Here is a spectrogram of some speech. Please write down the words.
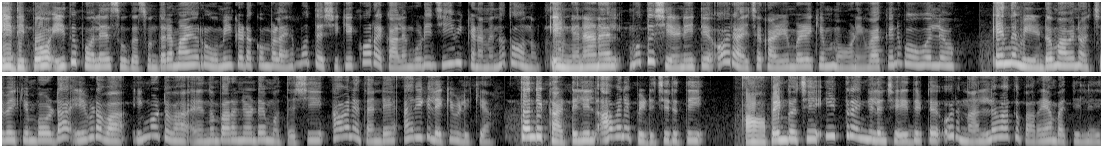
ഇതിപ്പോ ഇതുപോലെ സുഖസുന്ദരമായ റൂമിൽ കിടക്കുമ്പോളെ മുത്തശ്ശിക്ക് കുറെ കാലം കൂടി ജീവിക്കണമെന്ന് തോന്നും. ഇങ്ങനെയാണെങ്കിൽ മുത്തശ്ശി എണീറ്റ് ഒരാഴ്ച കഴിയുമ്പോഴേക്കും മോർണിംഗ് വാക്കിന് പോവുമല്ലോ എന്ന് വീണ്ടും അവൻ ഒച്ച വയ്ക്കുമ്പോൾ ഡാ ഇവിടെ വാ ഇങ്ങോട്ട് വാ എന്നും പറഞ്ഞുകൊണ്ട് മുത്തശ്ശി അവനെ തന്റെ അരികിലേക്ക് വിളിക്കുക തന്റെ കട്ടിലിൽ അവനെ പിടിച്ചിരുത്തി ആ പെങ്കൊച്ചി ഇത്രയെങ്കിലും ചെയ്തിട്ട് ഒരു നല്ല വാക്ക് പറയാൻ പറ്റില്ലേ?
